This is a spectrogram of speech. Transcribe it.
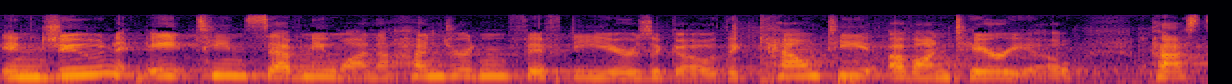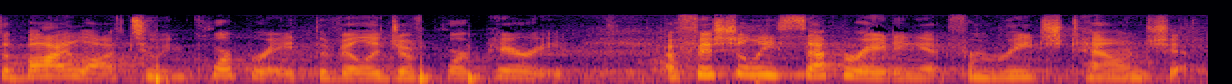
In June 1871, 150 years ago, the County of Ontario passed a bylaw to incorporate the village of Port Perry, officially separating it from Reach Township.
